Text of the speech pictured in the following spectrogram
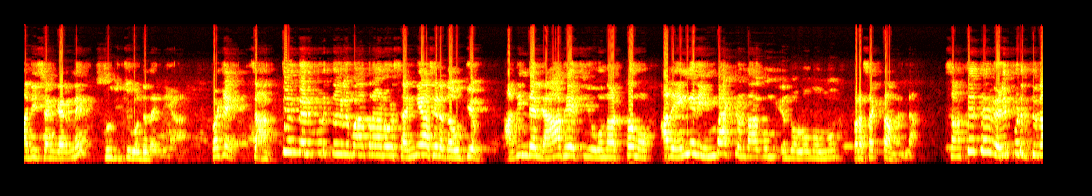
ആദിശങ്കരനെ സ്തുതിച്ചുകൊണ്ട് തന്നെയാണ്. പക്ഷെ സത്യം വെളിപ്പെടുത്തുക മാത്രമാണ് ഒരു സന്യാസിയുടെ ദൗത്യം. അതിന്റെ ലാഭേച്ഛയോ നഷ്ടമോ അത് എങ്ങനെ ഇമ്പാക്ട് ഉണ്ടാകും എന്നുള്ളതൊന്നും പ്രസക്തമല്ല. സത്യത്തെ വെളിപ്പെടുത്തുക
